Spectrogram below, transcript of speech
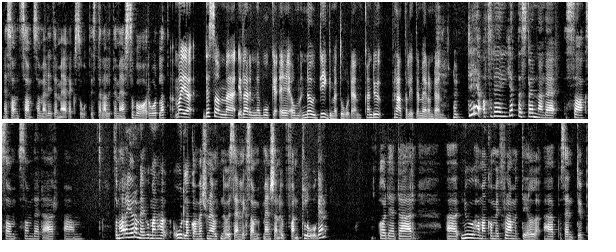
med sånt som, som är lite mer exotiskt eller lite mer svårodlat. Maja, det som eh, jag lärde mig i den här boken är om no-dig-metoden. Kan du prata lite mer om den? Det, alltså det är en jättespännande sak som, som det där um, som har att göra med hur man har odlat konventionellt nu sen liksom människan uppfann plogen. Och det där, Uh, nu har man kommit fram till, här sen typ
